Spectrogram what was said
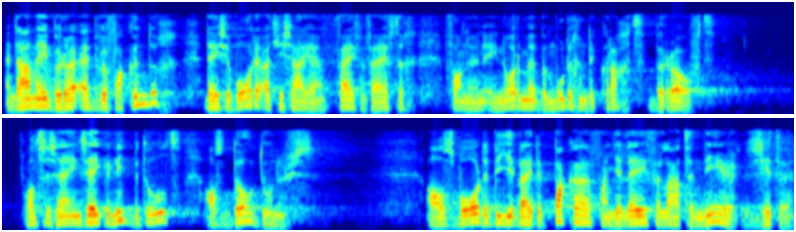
En daarmee hebben we vakkundig deze woorden uit Jesaja 55 van hun enorme bemoedigende kracht beroofd. Want ze zijn zeker niet bedoeld als dooddoeners. Als woorden die je bij de pakken van je leven laten neerzitten.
